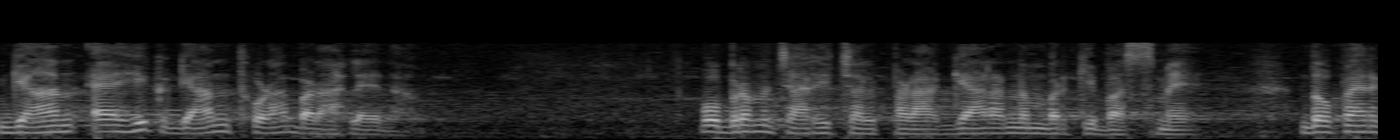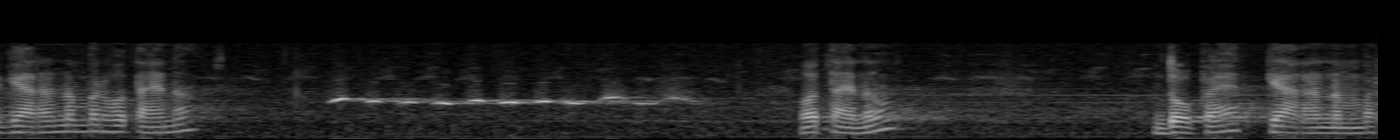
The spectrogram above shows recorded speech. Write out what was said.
ज्ञान, ऐहिक ज्ञान थोड़ा बढ़ा लेना। वो ब्रह्मचारी चल पड़ा ग्यारह नंबर की बस में। दोपहर ग्यारह नंबर होता है ना? होता है ना? दोपहर ग्यारह नंबर।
